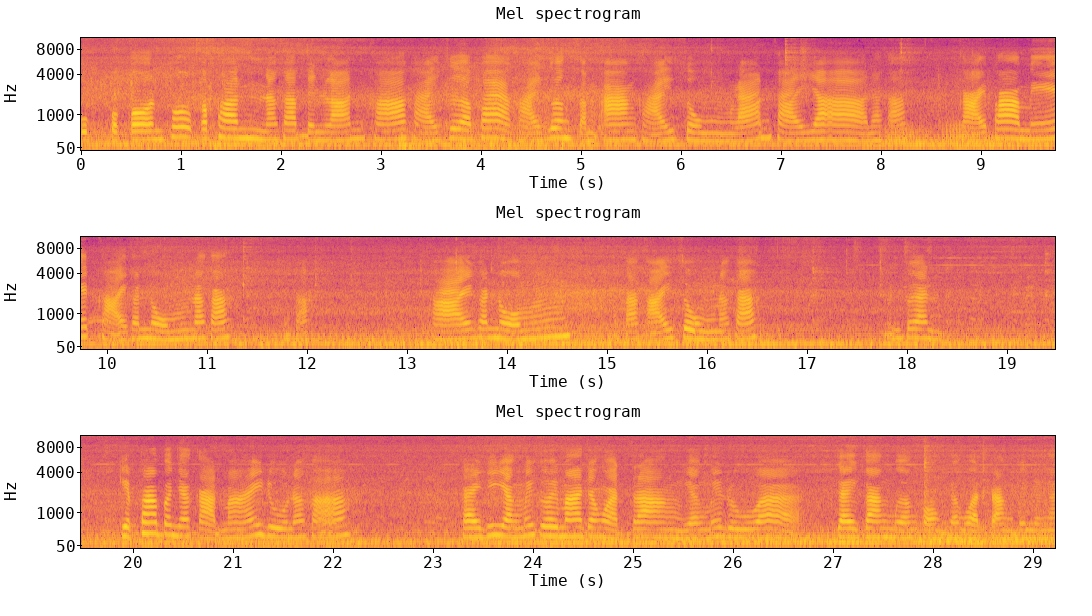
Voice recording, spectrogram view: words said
อุปกรณ์โภคภัณฑ์นะคะ เป็นร้านค้าขายเสื้อผ้าขายเครื่องสำอางขายส่งร้านขายยานะคะ ขายผ้าเมดขายขนมนะคะนะคะ ขายขนมนะคะขายส่งนะคะเพื่อนๆเก็บภาพบรรยากาศมาให้ดูนะคะ ใครที่ยังไม่เคยมาจังหวัดตรัง ยังไม่รู้ว่าใจกลางเมืองของจังหวัดตรังเป็นยังไง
